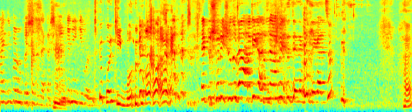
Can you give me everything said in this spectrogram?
অনেকদিন পর রূপের সাথে দেখা। শায়নকে নিয়ে কি বলবে? কি বলব? একটু শুনি শুধু না, ঠিক আছে? তুমি তো জেনে বুঝে গেছো। হ্যাঁ।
